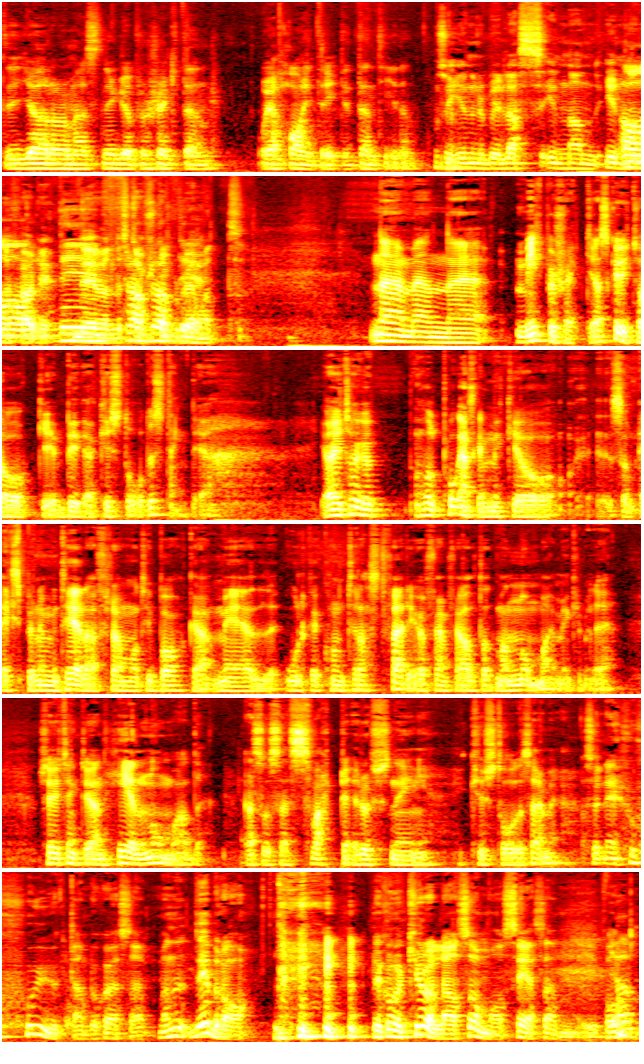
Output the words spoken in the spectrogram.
göra de här snygga projekten. Och jag har inte riktigt den tiden. Och så hinner du bli less innan, innan Ja, du är färdig. det Det är väl det största framförallt det. problemet. Nej men eh, mitt projekt, jag ska ju ta och bygga Custodes tänkte jag. Jag har ju tagit, hållit på ganska mycket och eh, som experimentera fram och tillbaka med olika kontrastfärger och framförallt att man nommar mycket med det. Så jag tänkte göra en hel nomad, alltså så här svart rustning Custodes armé. Alltså den är sjukt ambitiös här. Men det är bra. Det kommer vara kul att läsa om och se sen i podden Ja.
